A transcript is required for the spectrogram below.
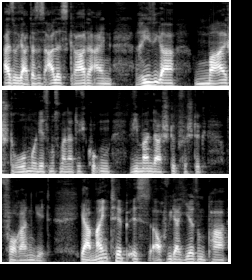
Also ja, das ist alles gerade ein riesiger Malstrom und jetzt muss man natürlich gucken, wie man da Stück für Stück vorangeht. Ja, mein Tipp ist auch wieder hier so ein paar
